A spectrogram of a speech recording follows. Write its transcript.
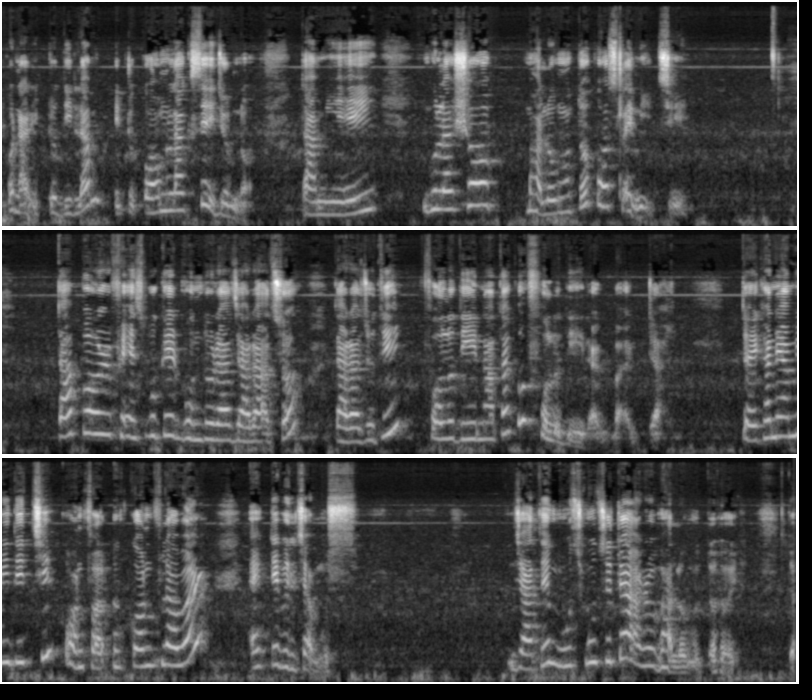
এখন আর একটু দিলাম। একটু কম লাগছে এই জন্য তা আমি এইগুলা সব ভালো মতো কষলাই নিচ্ছি। তারপর ফেসবুকের বন্ধুরা যারা আছো, তারা যদি ফলো দিয়ে না থাকো ফলো দিয়ে রাখবা একটা। তো এখানে আমি দিচ্ছি কর্নফ্লাওয়ার এক টেবিল চামচ। যাতে মুচমুচেটা আরও ভালো মতো হয়। তো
